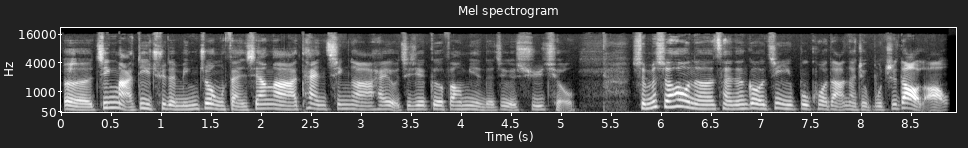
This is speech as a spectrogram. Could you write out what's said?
呃金马地区的民众返乡啊、探亲啊，还有这些各方面的这个需求。什么时候呢才能够进一步扩大？那就不知道了啊。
